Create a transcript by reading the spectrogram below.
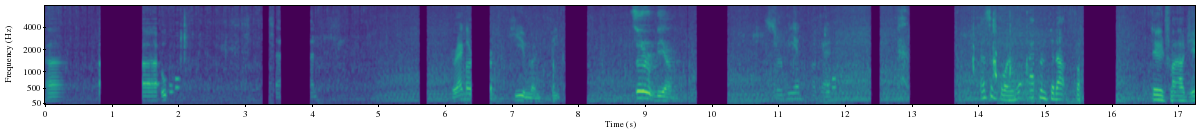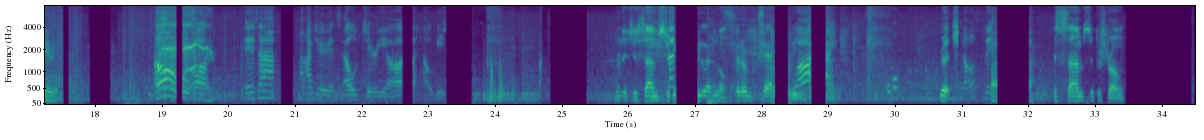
Uh, uh, oop. Regular human feet. Serbian. Serbian? Okay. That's a point. What happened to that fu- dude from Algeria? Oh, uh, it's not Nigeria, it's Algeria. Uh, Algeria. Rich is Sam super From Chelsea. Why? Rich Nothing. is Sam super strong.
